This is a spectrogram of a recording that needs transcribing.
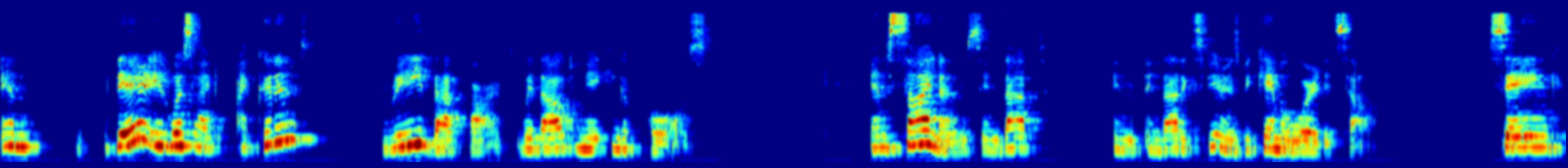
and there it was like I couldn't read that part without making a pause. And silence in that in, in that experience became a word itself, saying,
